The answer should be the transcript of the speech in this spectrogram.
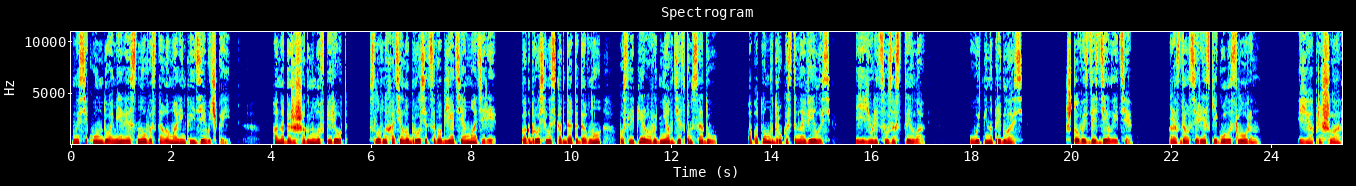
На секунду Амелия снова стала маленькой девочкой. Она даже шагнула вперед, словно хотела броситься в объятия матери, как бросилась когда-то давно после первого дня в детском саду, а потом вдруг остановилась, и ее лицо застыло. Уитни напряглась. «Что вы здесь делаете?» — раздался резкий голос Лорен. «Я пришла».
